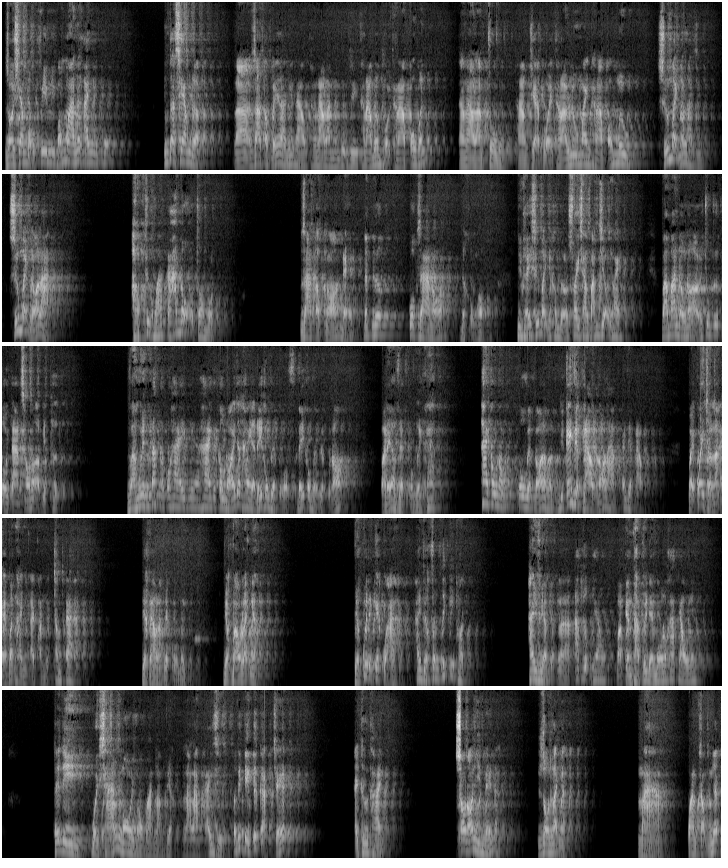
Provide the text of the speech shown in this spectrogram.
rồi xem bộ phim bóng ma nước anh chúng ta xem được là gia tộc đấy là như nào thằng nào làm nhiệm vụ gì thằng nào bơm thổi thằng nào cố vấn thằng nào làm trùm thằng trẻ tuổi thằng nào lưu manh thằng nào có mưu sứ mệnh nó là gì sứ mệnh đó là hợp thức hóa cá độ cho một gia tộc nó để đất nước, quốc gia nó được ủng hộ. Nhưng thấy sứ mệnh nhưng không được, nó xoay sang bán rượu ngay. Và ban đầu nó ở cái chung cư tồi tàn, sau nó ở biệt thự. Và nguyên tắc nó có hai hai cái câu nói rất hay là đấy không việc của, đấy không phải việc của nó, và đấy là việc của người khác. Hai câu nói, câu việc đó là những cái việc nào của nó làm, cái việc nào. Vậy quay trở lại vận hành tài khoản 100k việc nào là việc của mình? Việc vào lệnh à? Việc quyết định kết quả hay việc phân tích kỹ thuật hay việc là áp dụng theo và tiền thật với demo nó khác nhau nhé. Thế thì buổi sáng ngồi vào bàn làm việc là làm cái gì? Phân tích tin tức cả chết. Hãy thư thái. Sau đó nhìn đến là dồn lệnh là mà quan trọng nhất,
